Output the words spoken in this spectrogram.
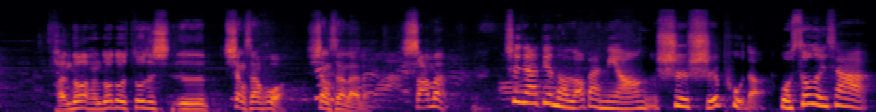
很多很多都都是呃象山货，象山来的沙曼。这家店的老板娘是食谱的，我搜了一下，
